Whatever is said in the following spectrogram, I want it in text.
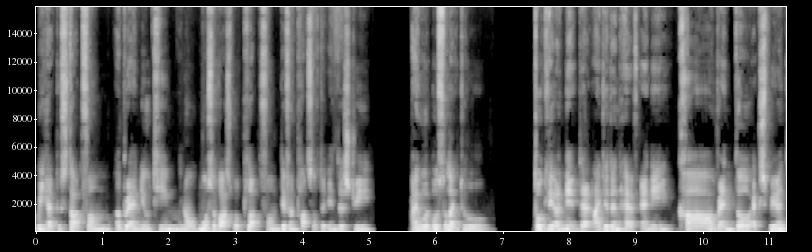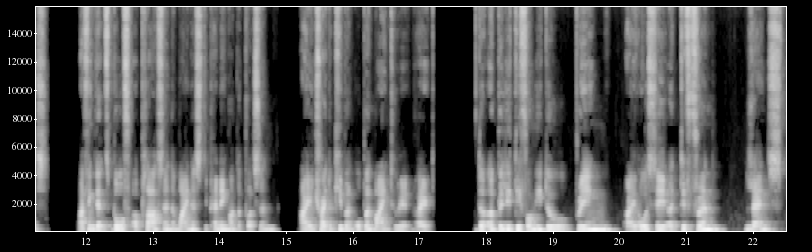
we had to start from a brand new team. You know, most of us were plucked from different parts of the industry. I would also like to totally admit that I didn't have any car rental experience. I think that's both a plus and a minus depending on the person. I try to keep an open mind to it, right? The ability for me to bring, I always say, a different lens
